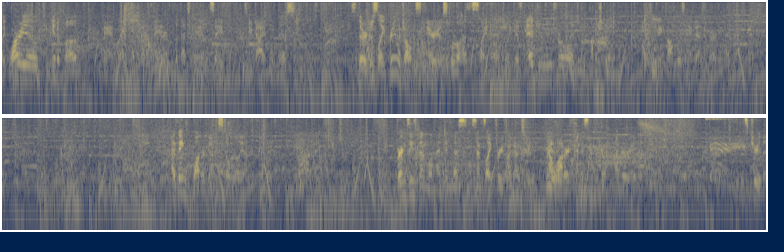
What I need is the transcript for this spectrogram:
Like, Wario can get above and, like, down air, but that's really unsafe because you die if you miss. So there are just, like, pretty much all the scenarios. Squirtle has a slight edge. Like, he has an edge in neutral, edge in the punish game, including combos and edge guarding, I think. Water Gun is still really underrated. Burnsy's been lamenting this since like 3.02. How Really? Water Gun is under- underrated. It's true though,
